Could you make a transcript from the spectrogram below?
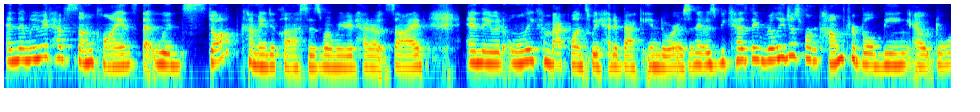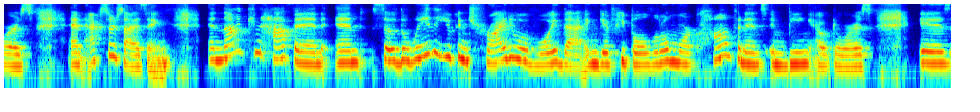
And then we would have some clients that would stop coming to classes when we would head outside and they would only come back once we headed back indoors. And it was because they really just weren't comfortable being outdoors and exercising. And that can happen. And so the way that you can try to avoid that and give people a little more confidence in being outdoors is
